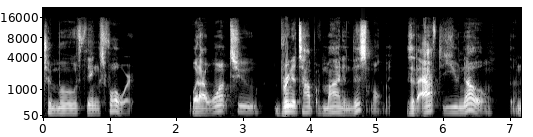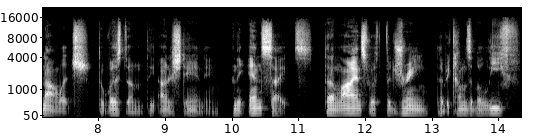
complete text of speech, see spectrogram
to move things forward. What I want to bring to top of mind in this moment is that after you know the knowledge, the wisdom, the understanding, and the insights that aligns with the dream that becomes a belief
